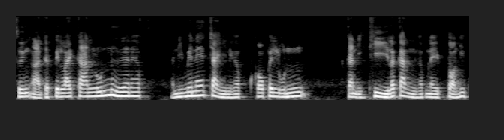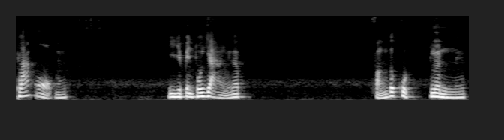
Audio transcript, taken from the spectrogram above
ซึ่งอาจจะเป็นรายการลุ้นเนื้อนะครับ อันนี้ไม่แน่ใจนะครับ ก็ไปลุ้นกันอีกทีแล้วกันนะครับในตอนที่พระออกนะครับ นี่จะเป็นตัวอย่างนะครับ ฝังตะกุดเงินนะครับ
